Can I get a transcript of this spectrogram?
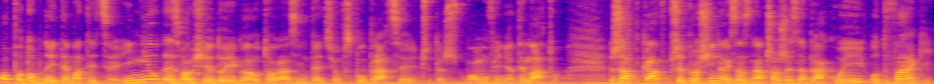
o podobnej tematyce i nie odezwał się do jego autora z intencją współpracy czy też omówienia tematu. Żabka w przeprosinach zaznacza, że zabrakło jej odwagi.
